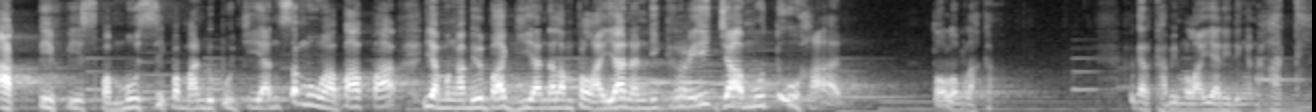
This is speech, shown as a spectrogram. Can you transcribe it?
aktivis, pemusik, pemandu pujian, semua Bapak yang mengambil bagian dalam pelayanan di gerejamu Tuhan. Tolonglah kami, agar kami melayani dengan hati,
